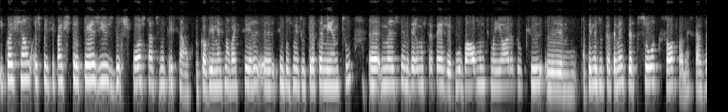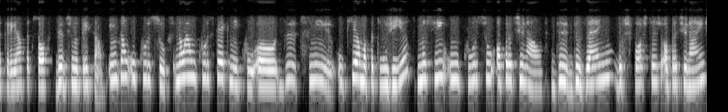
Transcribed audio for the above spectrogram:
e quais são as principais estratégias de resposta à desnutrição. Porque obviamente não vai ser uh, simplesmente o tratamento, uh, mas tem de haver uma estratégia global muito maior do que uh, apenas o tratamento da pessoa que sofre, neste caso da criança que sofre de desnutrição. Então o curso não é um curso técnico de definir o que é uma patologia, mas sim um curso operacional de desenho de respostas operacionais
